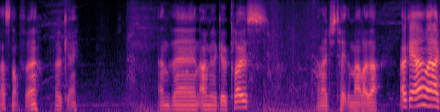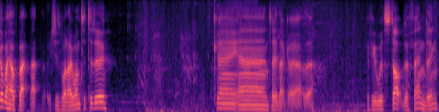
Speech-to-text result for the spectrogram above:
That's not fair. Okay. And then I'm going to go close. And I just take them out like that. Okay, oh, and I got my health back, which is what I wanted to do. Okay, and take that guy out there. If he would stop defending.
